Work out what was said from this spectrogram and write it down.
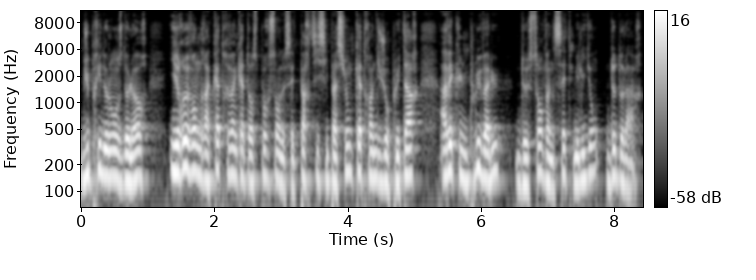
du prix de l'once de l'or, il revendra 94% de cette participation 90 jours plus tard avec une plus-value de 127 millions de dollars.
